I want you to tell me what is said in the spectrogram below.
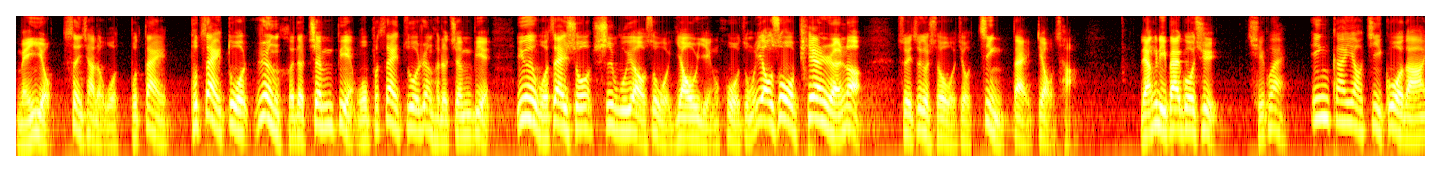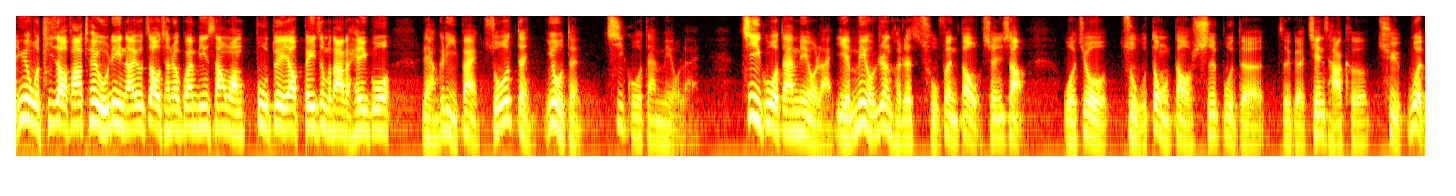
没有，剩下的我不再不再做任何的争辩，我不再做任何的争辩，因为我在说师部要说我妖言惑众，要说我骗人了，所以这个时候我就静待调查。两个礼拜过去，奇怪。应该要记过的啊，因为我提早发退伍令啊，又造成了官兵伤亡，部队要背这么大的黑锅。两个礼拜左等右等，记过单没有来，记过单没有来，也没有任何的处分到我身上，我就主动到师部的这个监察科去问，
